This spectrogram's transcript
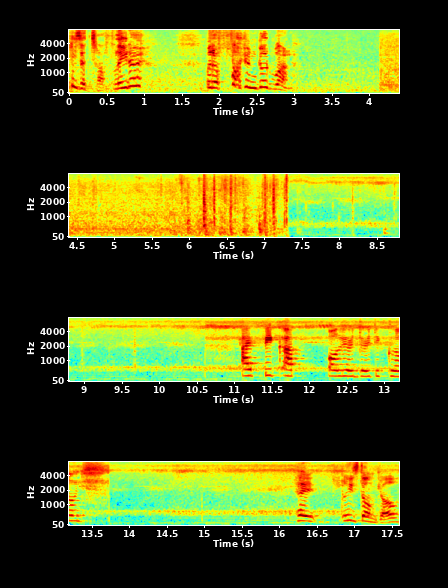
He's a tough leader, but a fucking good one. I pick up all your dirty clothes. Hey, please don't go.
